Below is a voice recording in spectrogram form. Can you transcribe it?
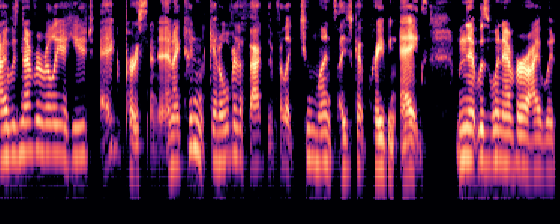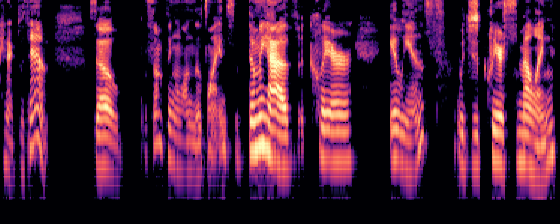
I was never really a huge egg person. And I couldn't get over the fact that for like two months, I just kept craving eggs. And it was whenever I would connect with him. So something along those lines. Then we have Claire Aliens, which is clear smelling.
